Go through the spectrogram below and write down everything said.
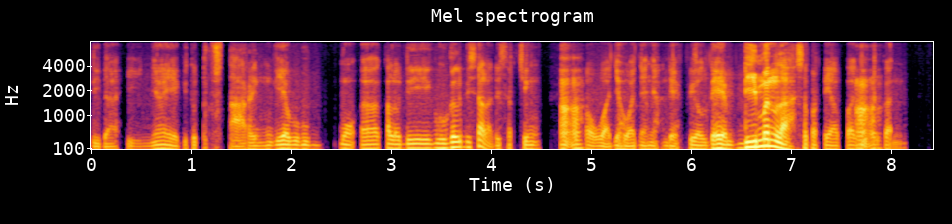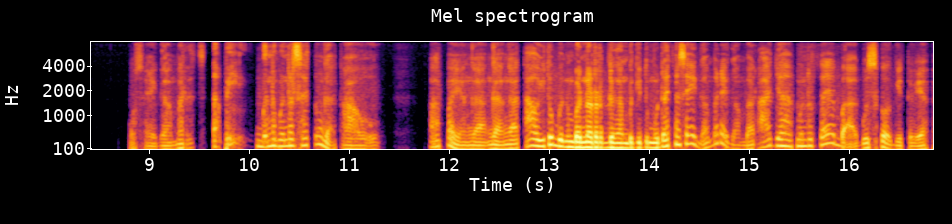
di dahinya ya gitu terus taring. Ya mau, eh, kalau di Google bisa lah di searching ah. oh, wajah-wajahnya devil, dem- demon lah seperti apa Ah, gitu kan. Oh saya gambar, tapi bener-bener saya tuh nggak tahu apa ya nggak nggak nggak tahu itu bener-bener dengan begitu mudahnya saya gambar ya gambar aja menurut saya bagus kok gitu ya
